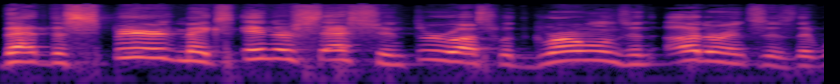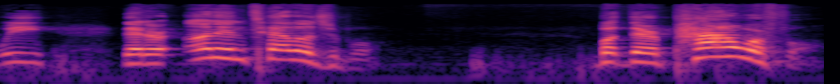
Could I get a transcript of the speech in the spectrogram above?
that the Spirit makes intercession through us with groans and utterances that, we, that are unintelligible, but they're powerful.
